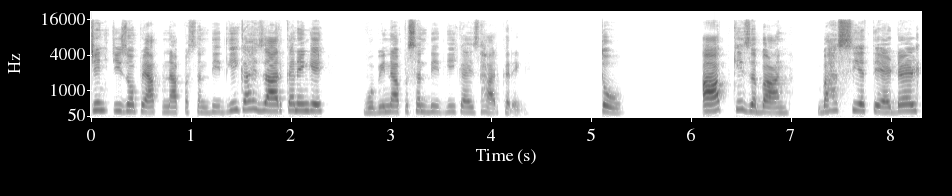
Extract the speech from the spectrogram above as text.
जिन चीज़ों पे आप नापसंदीदगी का इजहार करेंगे, वो भी नापसंदीदगी का इजहार करेंगे। तो आपकी ज़बान बहसीत एडल्ट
